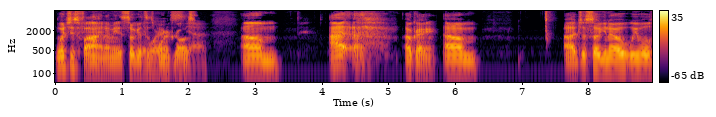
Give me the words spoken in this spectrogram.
which is fine. I mean, it still gets It its point across. Yeah. Um, I okay. Um, uh, just so you know, we will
